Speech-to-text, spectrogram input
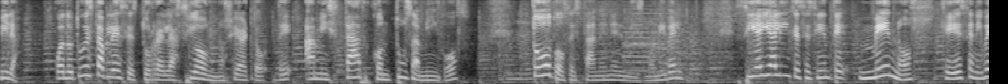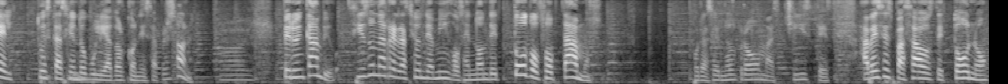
Mira, cuando tú estableces tu relación, ¿no es cierto?, de amistad con tus amigos, todos están en el mismo nivel. Si hay alguien que se siente menos que ese nivel, tú estás siendo buleador con esa persona. Pero en cambio, si es una relación de amigos en donde todos optamos por hacernos bromas, chistes, a veces pasados de tono,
